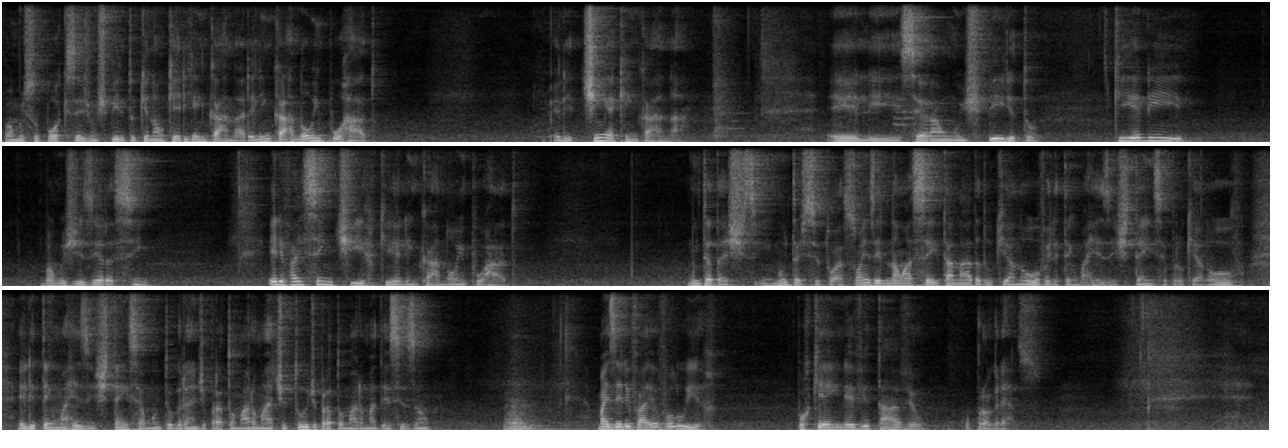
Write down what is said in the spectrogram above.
vamos supor que seja um espírito que não queria encarnar, ele encarnou empurrado. Ele tinha que encarnar ele será um espírito que ele, vamos dizer assim, ele vai sentir que ele encarnou empurrado. Das, em muitas situações ele não aceita nada do que é novo, ele tem uma resistência para o que é novo, ele tem uma resistência muito grande para tomar uma atitude, para tomar uma decisão. Mas ele vai evoluir, porque é inevitável o progresso.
